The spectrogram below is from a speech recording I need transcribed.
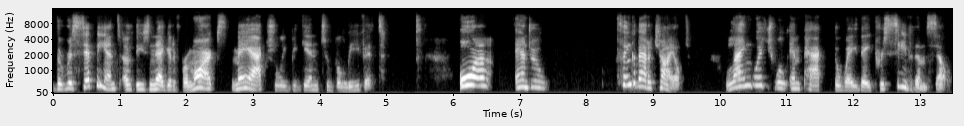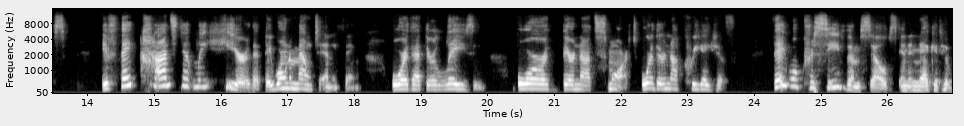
the recipient of these negative remarks may actually begin to believe it. Or, Andrew, think about a child. Language will impact the way they perceive themselves. If they constantly hear that they won't amount to anything, or that they're lazy, or they're not smart, or they're not creative, they will perceive themselves in a negative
